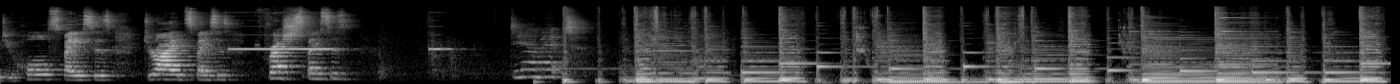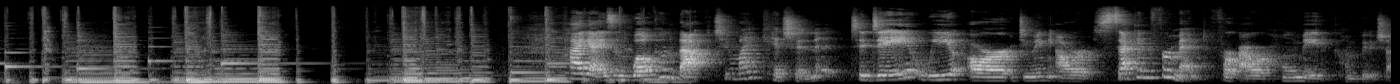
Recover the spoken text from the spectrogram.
can do whole spices, dried spices, fresh spices. Damn it. Hi guys and welcome back to my kitchen. Today we are doing our second ferment for our homemade kombucha.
